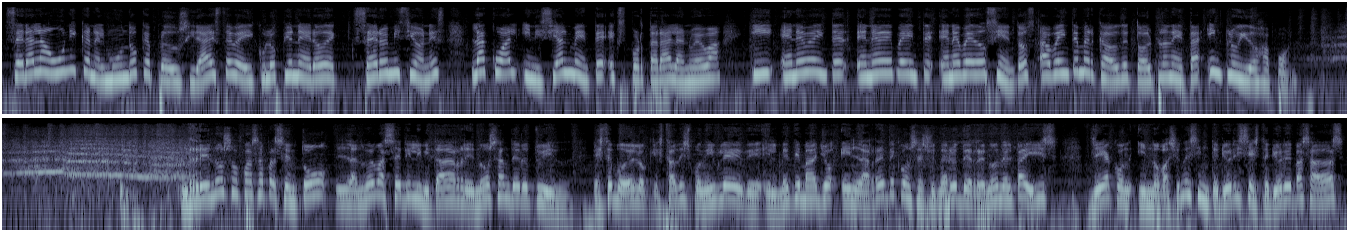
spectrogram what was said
será la única en el mundo que producirá este vehículo pionero de cero emisiones, la cual inicialmente exportará la nueva iN20, N20, NB200 a 20 mercados de todo el planeta, incluido Japón. Renault Sofasa presentó la nueva serie limitada Renault Sandero Tweed. Este modelo que está disponible desde el mes de mayo en la red de concesionarios de Renault en el país llega con innovaciones interiores y exteriores basadas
